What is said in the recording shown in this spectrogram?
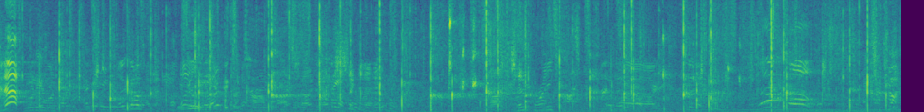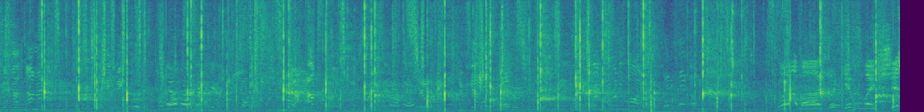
Enough! We really need to pick on Tom. Uh, two, three. Come on, quit giving away shit.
